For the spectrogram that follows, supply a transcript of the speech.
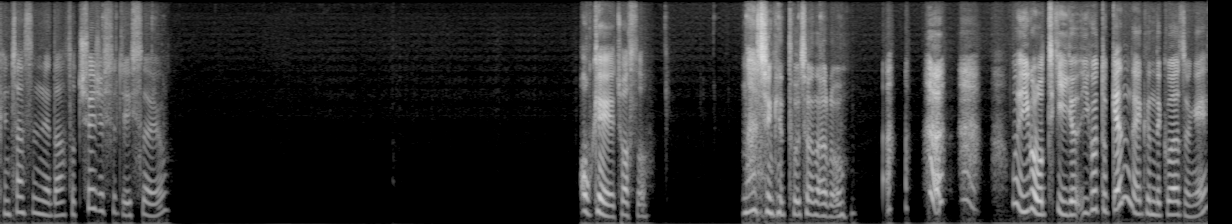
괜찮습니다. 더 추해질 수도 있어요. 오케이, 좋았어. 나중에 도전하러. 어, 이걸 어떻게 이겨, 이것도 깼네, 근데 그 와중에.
